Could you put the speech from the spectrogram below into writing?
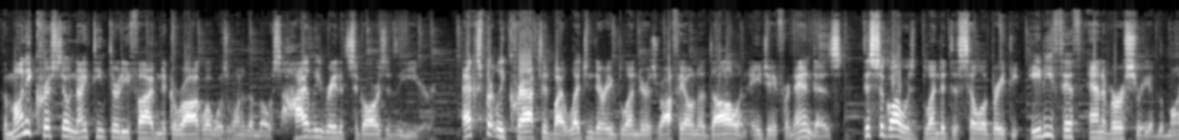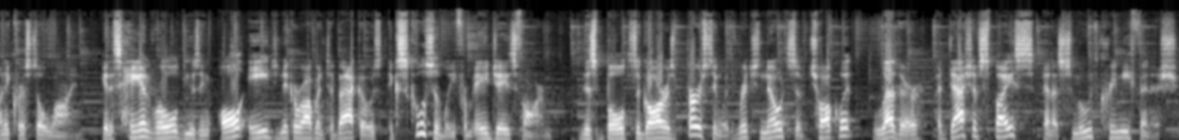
The Montecristo 1935 Nicaragua was one of the most highly rated cigars of the year. Expertly crafted by legendary blenders Rafael Nodal and AJ Fernandez, this cigar was blended to celebrate the 85th anniversary of the Montecristo line. It is hand rolled using all aged Nicaraguan tobaccos exclusively from AJ's farm. This bold cigar is bursting with rich notes of chocolate, leather, a dash of spice, and a smooth, creamy finish.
